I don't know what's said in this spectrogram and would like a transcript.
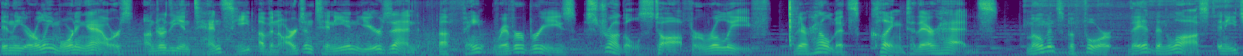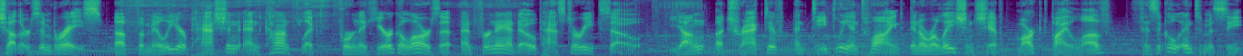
In the early morning hours, under the intense heat of an Argentinian year's end, a faint river breeze struggles to offer relief. Their helmets cling to their heads. Moments before, they had been lost in each other's embrace, a familiar passion and conflict for Nahir Galarza and Fernando Pastorizzo. Young, attractive, and deeply entwined in a relationship marked by love, physical intimacy,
